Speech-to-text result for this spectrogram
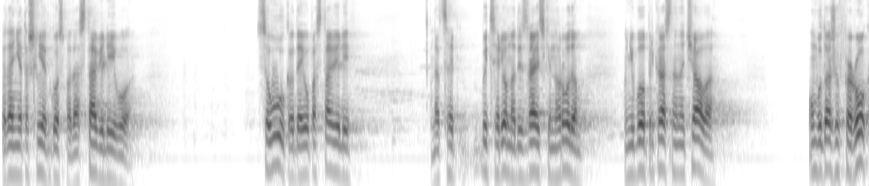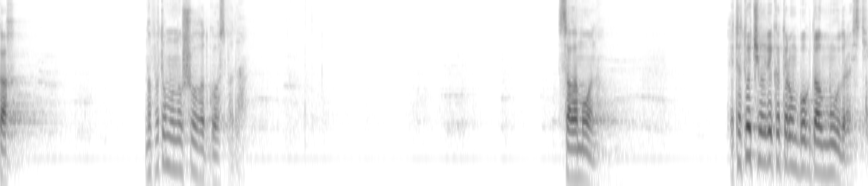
Когда они отошли от Господа, оставили Его. Саул, когда его поставили на царь, быть царем над израильским народом, у него было прекрасное начало – он был даже в пророках, но потом он ушел от Господа. Соломон. Это тот человек, которому Бог дал мудрость,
